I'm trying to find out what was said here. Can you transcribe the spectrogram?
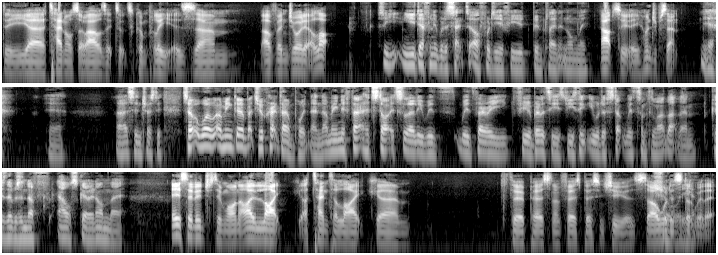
the uh, 10 or so hours it took to complete is um, I've enjoyed it a lot. So you definitely would have sacked it off, would you, if you'd been playing it normally? Absolutely, 100%. Yeah, yeah. That's interesting. So, well, I mean, going back to your crackdown point, then, I mean, if that had started slowly with with very few abilities, do you think you would have stuck with something like that then? Because there was enough else going on there. It's an interesting one. I like, I tend to like um, third person and first person shooters, so I sure, would have stuck yeah. with it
